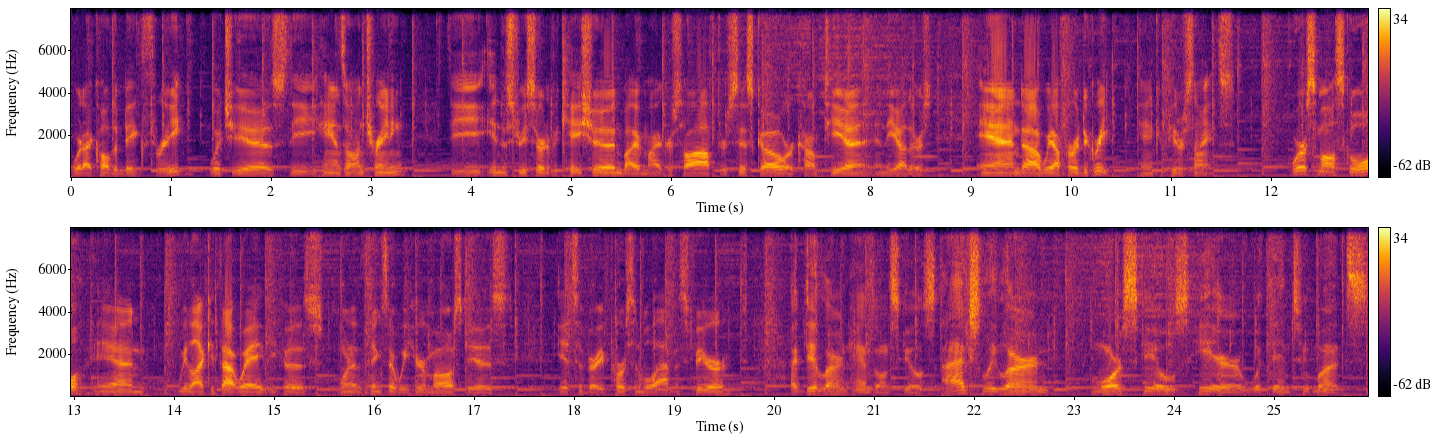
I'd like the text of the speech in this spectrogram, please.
what I call the big three, which is the hands-on training, the industry certification by Microsoft or Cisco or CompTIA and the others, and uh, we offer a degree in computer science. We're a small school and we like it that way because one of the things that we hear most is it's a very personable atmosphere. I did learn hands-on skills. I actually learned more skills here within two months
